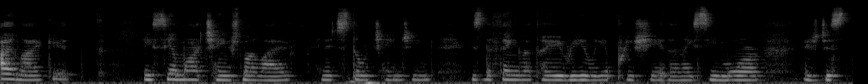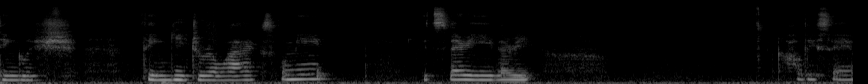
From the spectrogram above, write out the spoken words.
i like it. ASMR changed my life and it's still changing. Is the thing that i really appreciate and i see more as just english thingy to relax. For me, it's very, very, how they say,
